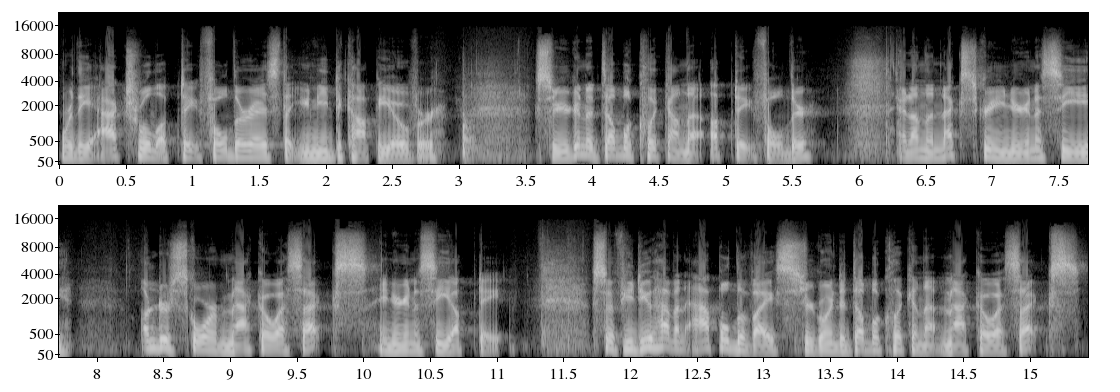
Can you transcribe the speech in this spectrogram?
where the actual update folder is that you need to copy over. So you're gonna double click on the update folder, and on the next screen, you're gonna see underscore Mac OS X, and you're gonna see update. So if you do have an Apple device, you're going to double click on that Mac OS X,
